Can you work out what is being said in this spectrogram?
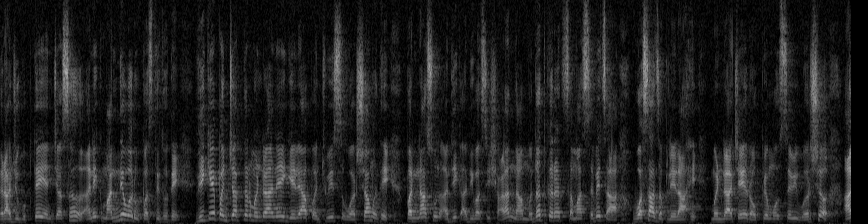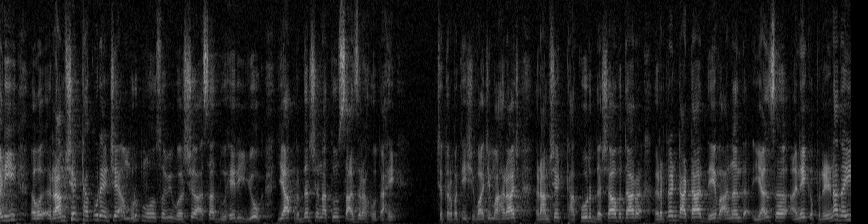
राजू गुप्ते यांच्यासह अनेक मान्यवर उपस्थित होते. व्ही के पंच्याहत्तर मंडळाने गेल्या पंचवीस वर्षामध्ये पन्नासहून अधिक आदिवासी शाळांना मदत करत समाजसेवेचा वसा जपलेला आहे. मंडळाचे रौप्य महोत्सवी वर्ष आणि रामशेठ ठाकूर यांचे अमृत महोत्सवी वर्ष असा दुहेरी योग या प्रदर्शनातून साजरा होत आहे. छत्रपती शिवाजी महाराज रामशेठ ठाकूर दशावतार रतन टाटा देव आनंद यांसह अनेक प्रेरणादायी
